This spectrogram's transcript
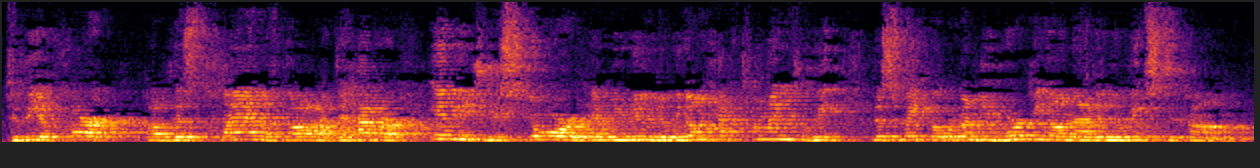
to be a part of this plan of God, to have our image restored and renewed. And we don't have time to week this week, but we're going to be working on that in the weeks to come.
